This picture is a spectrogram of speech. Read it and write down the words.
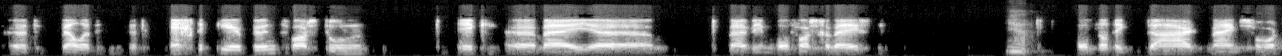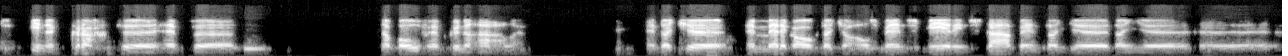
het, wel het, het echte keerpunt was toen ik uh, bij, uh, bij Wim Hof was geweest. Ja. Omdat ik daar mijn soort innerkracht heb, naar boven heb kunnen halen. En dat je, en merk ook dat je als mens meer in staat bent dan je, dan je, uh,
